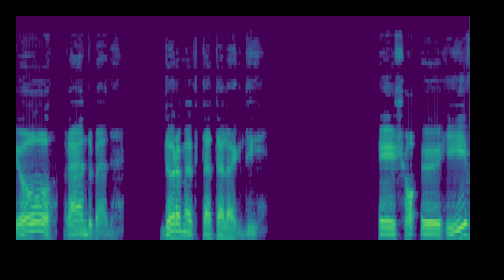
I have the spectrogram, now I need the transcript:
Jó, rendben. Dörmögte Telegdi. És ha ő hív?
